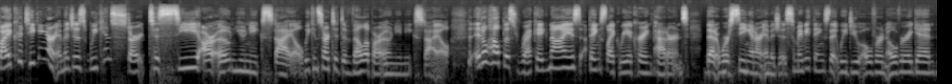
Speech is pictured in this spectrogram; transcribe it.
by critiquing our images, we can start to see our own unique style. We can start to develop our own unique style. It'll help us recognize things like reoccurring patterns that we're seeing in our images. So maybe things that we do over and over again,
